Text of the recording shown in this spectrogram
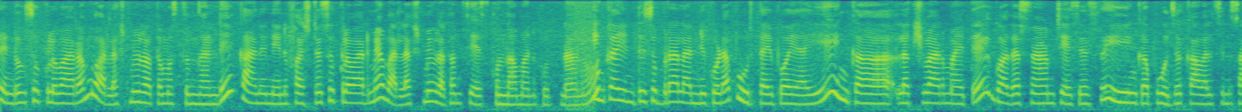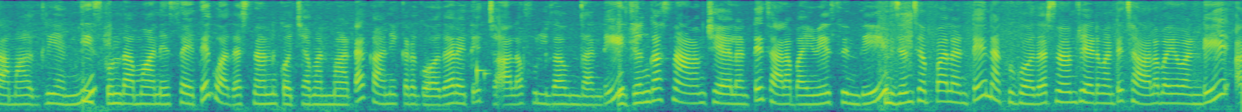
రెండవ శుక్రవారం వరలక్ష్మి వ్రతం వస్తుందండి. కానీ నేను ఫస్ట్ శుక్రవారమే వరలక్ష్మి వ్రతం చేసుకుందాం అనుకుంటున్నాను. ఇంకా ఇంటి శుభ్రాలన్నీ కూడా పూర్తయిపోయాయి. ఇంకా లక్ష్మీవారం అయితే గోదావరి స్నానం చేసేసి ఇంకా పూజకు కావాల్సిన సామాగ్రి అన్ని తీసుకుందాము అనేసి అయితే గోదావరి స్నానానికి వచ్చామన్నమాట. కానీ ఇక్కడ గోదావరి అయితే చాలా ఫుల్గా ఉందండి. నిజంగా స్నానం చేయాలంటే చాలా భయం చేసింది నిజం చెప్పాలంటే నాకు గోదావరి స్నానం చేయడం అంటే చాలా భయం అండి. ఆ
